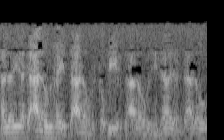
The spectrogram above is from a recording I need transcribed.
هذا إذا دعا له بالخير دعا له بالتوفيق دعا له بالهداية دعا له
